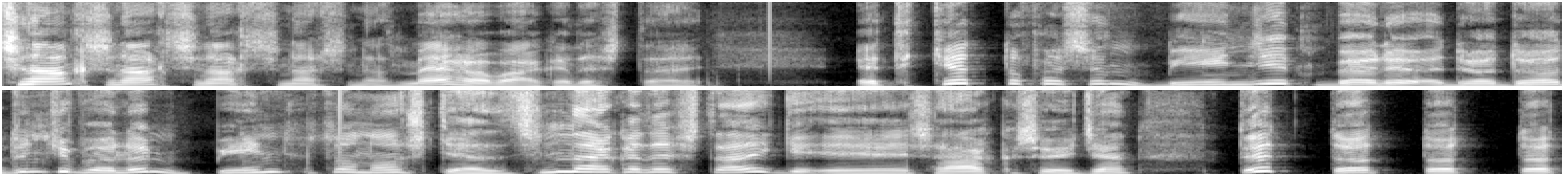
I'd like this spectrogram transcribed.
Çınar çınar çınar çınar çınar. Merhaba arkadaşlar. Etiket Tofas'ın birinci bölüm, dördüncü bölüm birinci sezon hoş geldiniz. Şimdi arkadaşlar e, şarkı söyleyeceğim. Düt düt düt düt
